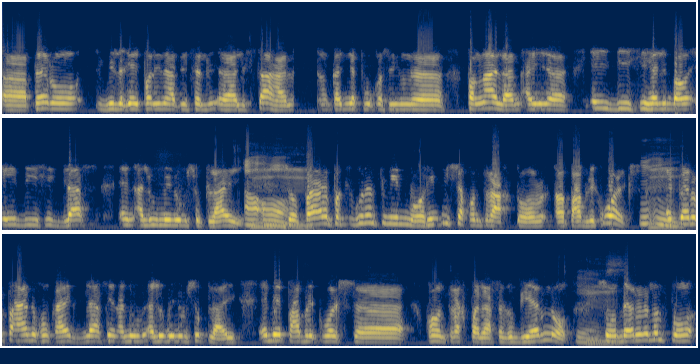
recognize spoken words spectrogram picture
ah, pero nilagay pa rin natin sa ah, listahan, ang kanya po kasing ah, pangalan ay ah, ABC, halimbawa ABC Glass and aluminum supply. Oo. So parang pag unang tingin mo, hindi siya contractor uh, public works. Eh, pero paano kung kahit glass and alu- aluminum supply, eh may public works uh, contract pala sa gobyerno. Yes. So meron naman po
